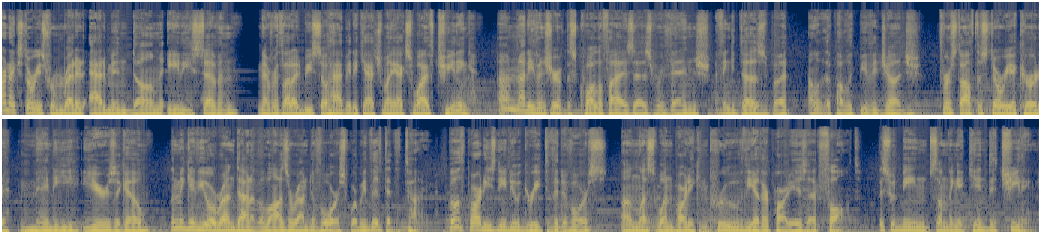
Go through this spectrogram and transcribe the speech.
Our next story is from Reddit admin Dumb87. Never thought I'd be so happy to catch my ex wife cheating. I'm not even sure if this qualifies as revenge. I think it does, but I'll let the public be the judge. First off, the story occurred many years ago. Let me give you a rundown of the laws around divorce where we lived at the time. Both parties need to agree to the divorce, unless one party can prove the other party is at fault. This would mean something akin to cheating.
